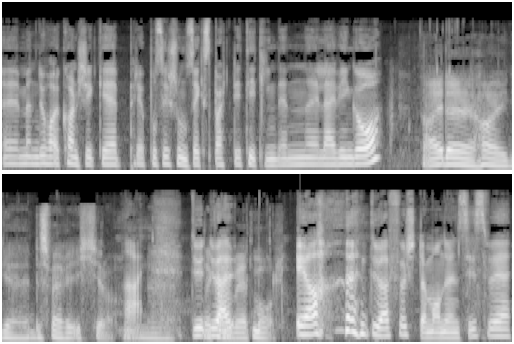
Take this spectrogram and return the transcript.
Eh, Men du har kanskje ikke preposisjonsekspert i tittelen din, Leiv Inge Aa? Nei, det har jeg eh, dessverre ikke, da. Men, eh, Du- det du kan jo være et mål. Ja, du er førsteamanuensis ved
